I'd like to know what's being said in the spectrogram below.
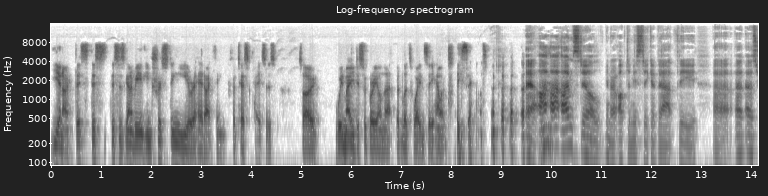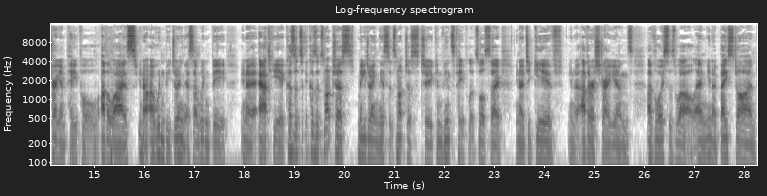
you know, this this this is going to be an interesting year ahead, I think, for test cases. So we may disagree on that, but let's wait and see how it plays out. yeah, I, am still, you know, optimistic about the uh, Australian people. Otherwise, you know, I wouldn't be doing this. I wouldn't be, you know, out here because it's because it's not just me doing this. It's not just to convince people. It's also, you know, to give you know other Australians a voice as well. And you know, based on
